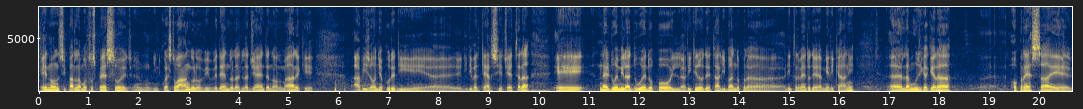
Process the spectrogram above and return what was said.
e non si parla molto spesso ehm, in questo angolo, vedendo la, la gente normale che ha bisogno pure di, eh, di divertirsi, eccetera. E nel 2002, dopo il ritiro dei Taliban, dopo l'intervento degli americani, eh, la musica che era eh, oppressa e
